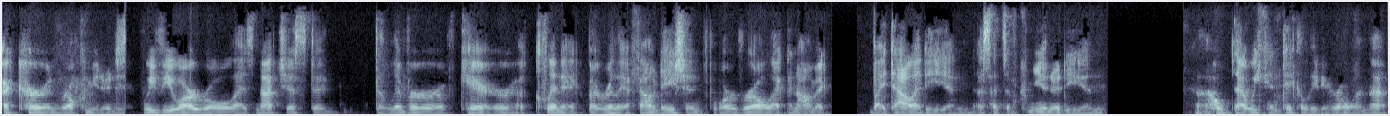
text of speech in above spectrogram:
occur in rural communities. We view our role as not just a deliverer of care, a clinic, but really a foundation for rural economic vitality and a sense of community. And I hope that we can take a leading role in that.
